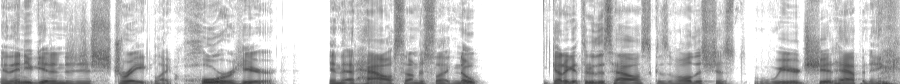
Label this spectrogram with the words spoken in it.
And then you get into just straight like horror here in that house. And I'm just like, nope, got to get through this house because of all this just weird shit happening.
